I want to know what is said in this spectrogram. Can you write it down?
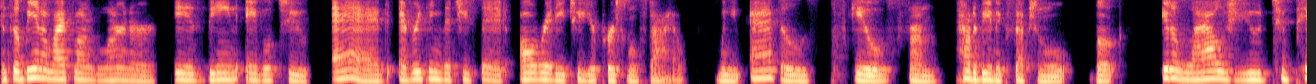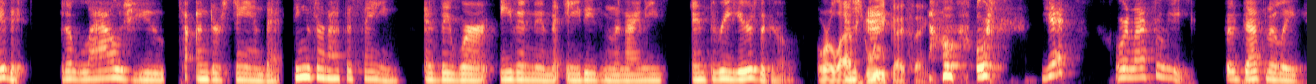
And so being a lifelong learner is being able to add everything that you said already to your personal style. When you add those skills from how to be an exceptional book, it allows you to pivot. It allows you to understand that things are not the same as they were even in the 80s and the 90s and three years ago. Or last week, I think. or Yes, or last week. So definitely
